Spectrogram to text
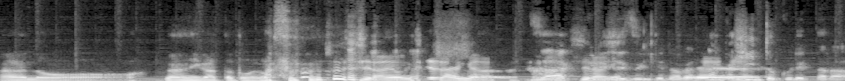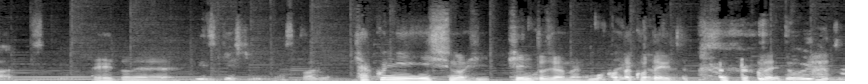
あの何があったと思います？知らんよ、知らんからね。ざっくりしすぎて。なんかヒントくれたら、ちょっとえっ、とね、クイズ形式でいきますか？じゃ百人一首の日。ヒントじゃない。もう答え答え言っちゃった。答あ。えどういうこ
